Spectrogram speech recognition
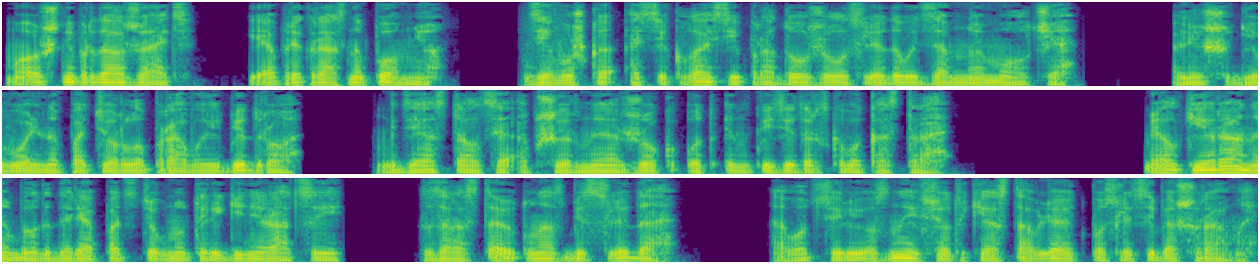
можешь не продолжать. Я прекрасно помню. Девушка осеклась и продолжила следовать за мной молча. Лишь невольно потерла правое бедро, где остался обширный ожог от инквизиторского костра. Мелкие раны, благодаря подстегнутой регенерации, зарастают у нас без следа, а вот серьезные все-таки оставляют после себя шрамы.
